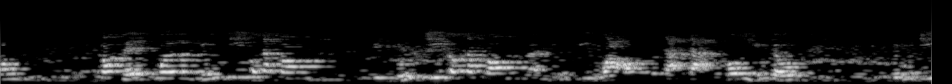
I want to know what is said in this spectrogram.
không có thể quên những chí của các con. Vì những chí của các con là những chí hòa hợp của cả cả con vũ trụ. Những chí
